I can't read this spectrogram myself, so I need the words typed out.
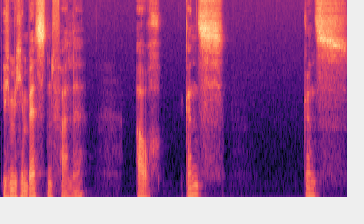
ich mich im besten Falle auch ganz, ganz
